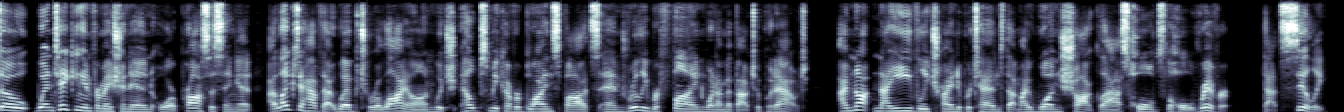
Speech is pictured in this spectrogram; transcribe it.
So, when taking information in or processing it, I like to have that web to rely on, which helps me cover blind spots and really refine what I'm about to put out. I'm not naively trying to pretend that my one shot glass holds the whole river. That's silly.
